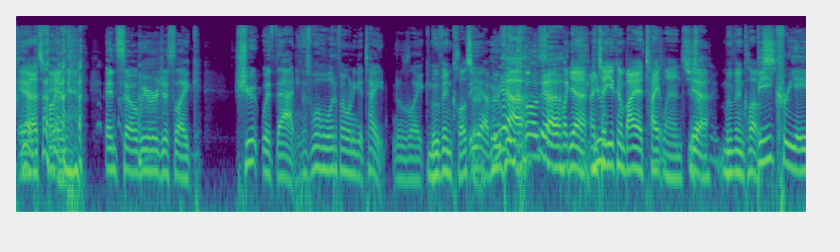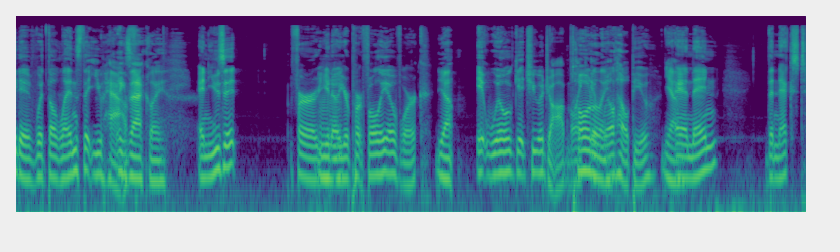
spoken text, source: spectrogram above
Yeah, that's fine. And, and so we were just like, "Shoot with that." And he goes, "Well, what if I want to get tight?" And it was like, Move in closer. "Yeah, move Yeah, in closer." yeah. Like, yeah, until you can buy a tight lens, just Yeah. move in close. be creative with the lens that you have, Exactly. and use it for you know Mhm. your portfolio of work. Yeah. It will get you a job. Like, Totally. it will help you. yeah, And then the next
